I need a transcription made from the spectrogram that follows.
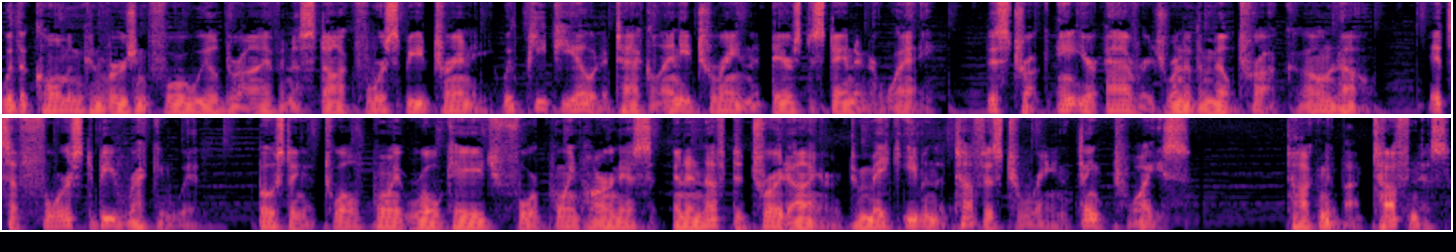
With a Coleman conversion four wheel drive and a stock four speed tranny with PTO to tackle any terrain that dares to stand in her way. This truck ain't your average run of the mill truck, oh no. It's a force to be reckoned with, boasting a 12 point roll cage, 4 point harness, and enough Detroit iron to make even the toughest terrain think twice. Talking about toughness,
